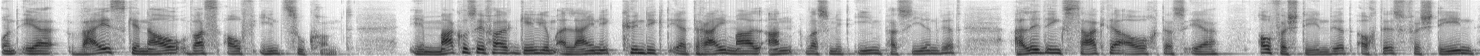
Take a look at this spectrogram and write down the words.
Und er weiß genau, was auf ihn zukommt. Im Markus-Evangelium alleine kündigt er dreimal an, was mit ihm passieren wird. Allerdings sagt er auch, dass er auferstehen wird. Auch das verstehen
